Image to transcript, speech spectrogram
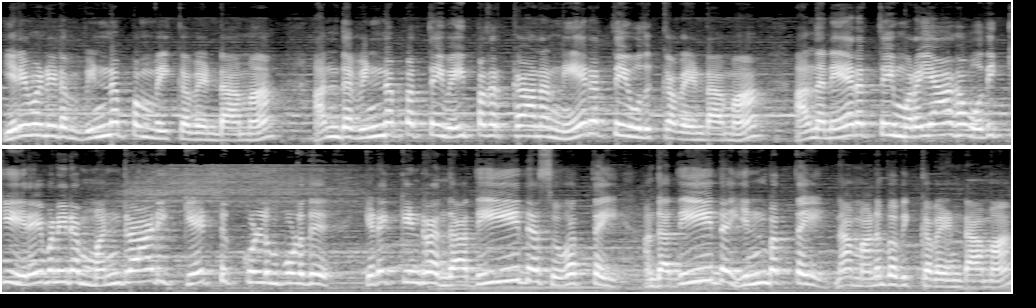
இறைவனிடம் விண்ணப்பம் வைக்க வேண்டாமா? அந்த விண்ணப்பத்தை வைப்பதற்கான நேரத்தை ஒதுக்க வேண்டாமா? அந்த நேரத்தை முறையாக ஒதுக்கி இறைவனிடம் மன்றாடி கேட்டுக்கொள்ளும் பொழுது கிடைக்கின்ற அந்த அதீத சுகத்தை அந்த அதீத இன்பத்தை நாம் அனுபவிக்க வேண்டாமா?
